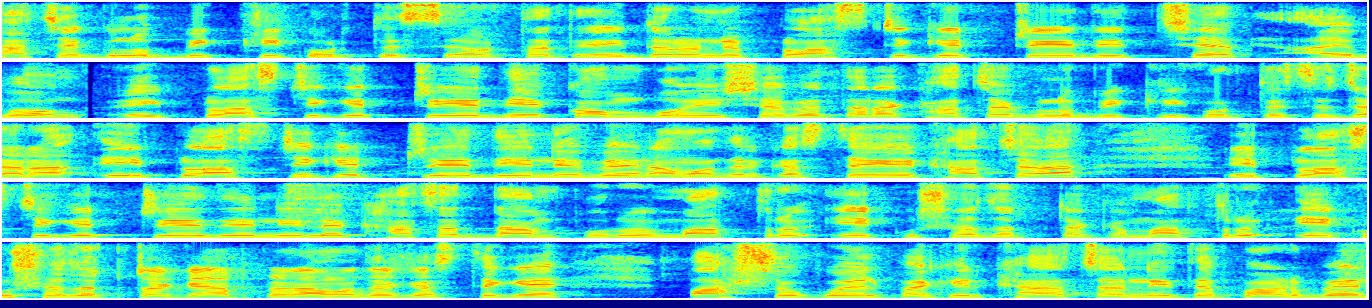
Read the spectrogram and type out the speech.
খাঁচাগুলো বিক্রি করতেছে। অর্থাৎ এই ধরনের প্লাস্টিকের ট্রে দিচ্ছে এবং এই প্লাস্টিকের ট্রে দিয়ে কম্বো হিসাবে তারা খাঁচাগুলো বিক্রি করতেছে। যারা এই প্লাস্টিকের ট্রে দিয়ে নেবেন, আমাদের কাছ থেকে খাঁচা, এই প্লাস্টিকের ট্রে দিয়ে নিলে খাঁচার দাম পড়বে মাত্র একুশ হাজার টাকা। মাত্র একুশ হাজার টাকা আপনারা আমাদের কাছ থেকে পাঁচশো কোয়েল পাখির খাঁচা নিতে পারবেন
